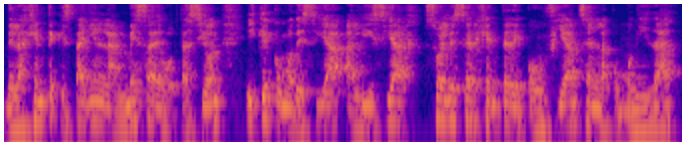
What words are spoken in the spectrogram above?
de la gente que está ahí en la mesa de votación y que, como decía Alicia, suele ser gente de confianza en la comunidad.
